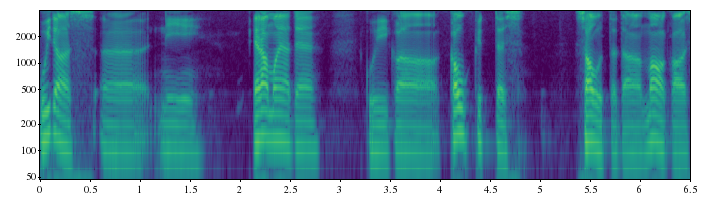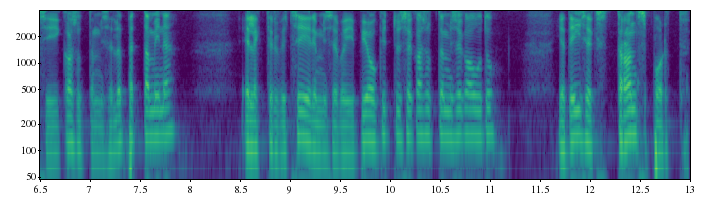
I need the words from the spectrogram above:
kuidas äh, nii eramajade kui ka kaugküttes saavutada maagaasi kasutamise lõpetamine elektrifitseerimise või biokütuse kasutamise kaudu ja teiseks transport,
